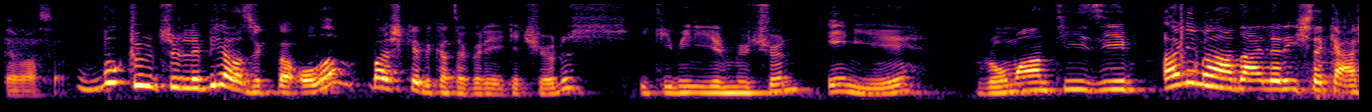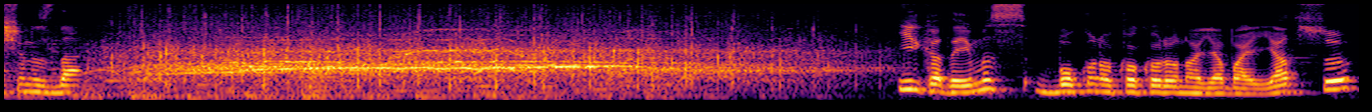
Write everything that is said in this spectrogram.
Devasa. Bu kültürle birazcık da olan başka bir kategoriye geçiyoruz. 2023'ün en iyi romantizm anime adayları işte karşınızda. İlk adayımız Boku no Kokoro no Yabai Yatsu.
